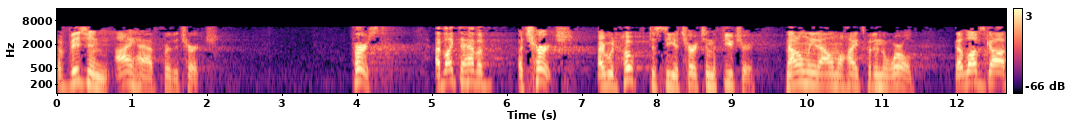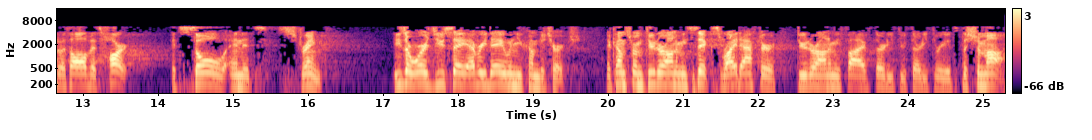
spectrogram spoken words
a vision I have for the church. First, I'd like to have a a church. I would hope to see a church in the future, not only at Alamo Heights, but in the world, that loves God with all of its heart, its soul, and its strength. These are words you say every day when you come to church. It comes from Deuteronomy 6, right after Deuteronomy 5, 30 through 33. It's the Shema.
